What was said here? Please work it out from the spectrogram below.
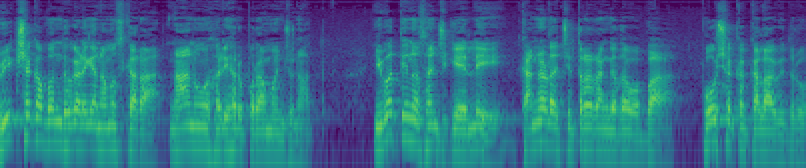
ವೀಕ್ಷಕ ಬಂಧುಗಳಿಗೆ ನಮಸ್ಕಾರ. ನಾನು ಹರಿಹರಪುರ ಮಂಜುನಾಥ್. ಇವತ್ತಿನ ಸಂಚಿಕೆಯಲ್ಲಿ ಕನ್ನಡ ಚಿತ್ರರಂಗದ ಒಬ್ಬ ಪೋಷಕ ಕಲಾವಿದರು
